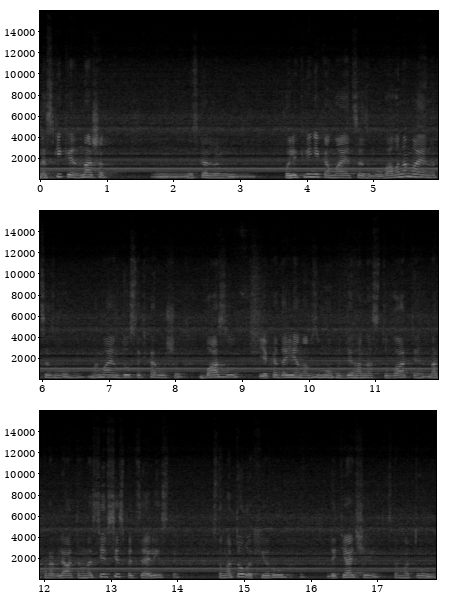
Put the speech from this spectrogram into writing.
наскільки наша, ну скажімо, поліклініка має це змогу, а вона має на це змогу. Ми маємо досить хорошу базу, яка дає нам змогу діагностувати, направляти. У нас є всі спеціалісти: стоматолог, хірург, дитячий стоматолог.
